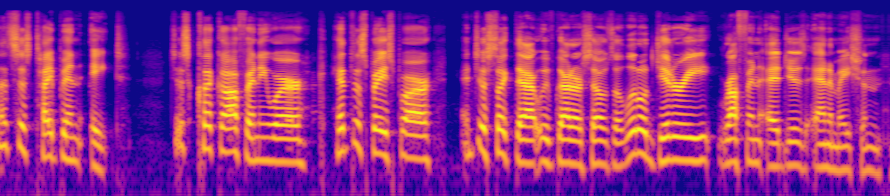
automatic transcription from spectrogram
Let's just type in 8. Just click off anywhere, hit the spacebar, and just like that, we've got ourselves a little jittery roughen edges animation.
